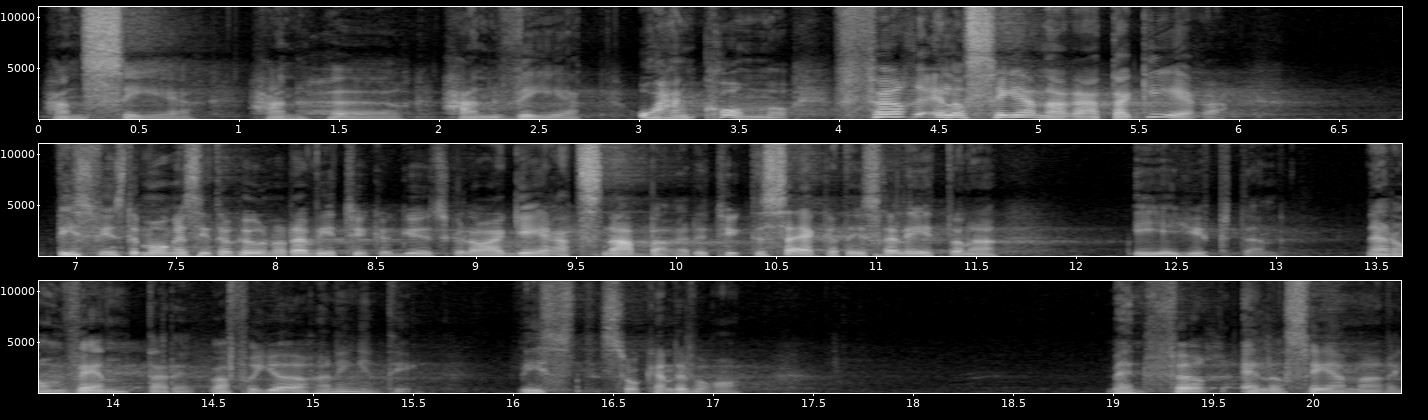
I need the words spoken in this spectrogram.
Han ser, han hör, han vet och han kommer förr eller senare att agera. Visst finns det många situationer där vi tycker Gud skulle ha agerat snabbare. Det tyckte säkert israeliterna i Egypten. När de väntade, varför gör han ingenting? Visst, så kan det vara. Men förr eller senare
